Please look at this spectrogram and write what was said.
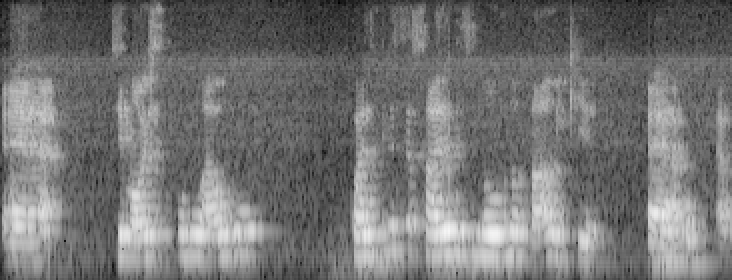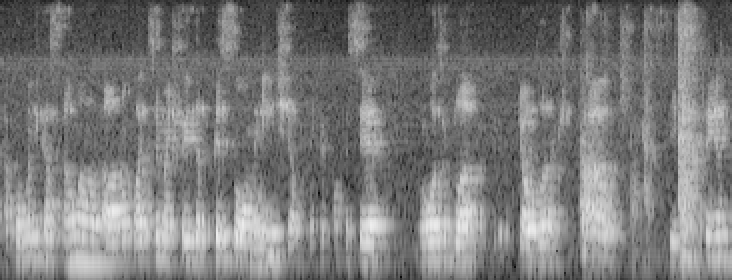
é, se mostra como algo quase que necessário nesse novo normal, em que é, a, a, comunicação ela, ela, não pode ser mais feita pessoalmente, ela tem que acontecer no outro plano, que é o plano digital, e tem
